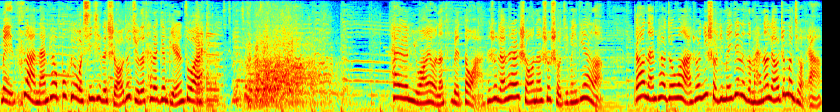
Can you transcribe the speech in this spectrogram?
每次啊男票不回我信息的时候，就觉得他在跟别人做爱。还有一个女网友呢，特别逗啊，她说聊天的时候呢，说手机没电了，然后男票就问啊，说你手机没电了，怎么还能聊这么久呀？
